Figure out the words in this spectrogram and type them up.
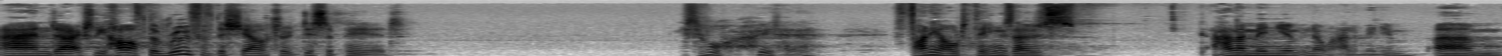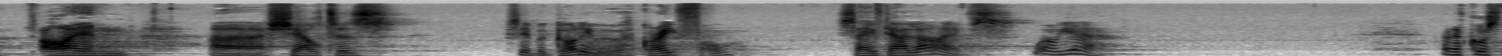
and actually half the roof of the shelter had disappeared. He said, Oh, you know, funny old things, those aluminium, no aluminium, um, iron uh, shelters. He said, But golly, we were grateful, saved our lives. Well, yeah. And of course,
